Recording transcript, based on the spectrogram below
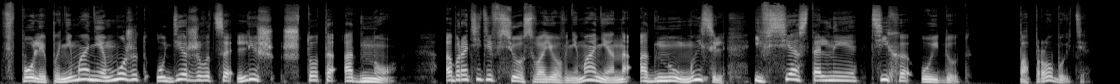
в поле понимания может удерживаться лишь что-то одно. Обратите все свое внимание на одну мысль, и все остальные тихо уйдут. Попробуйте.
